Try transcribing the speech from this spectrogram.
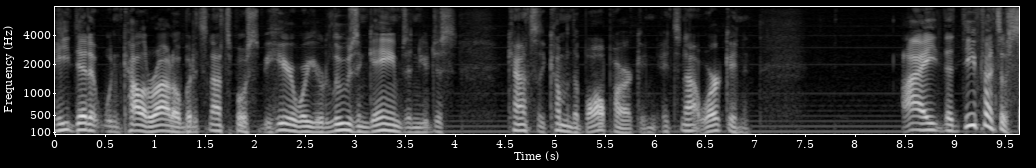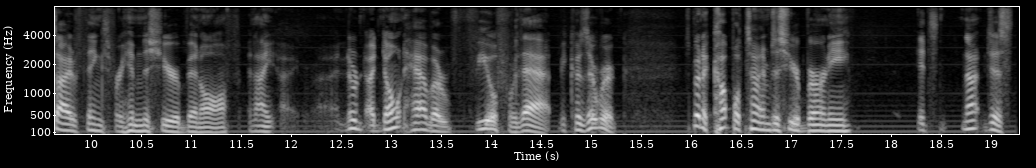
he did it in Colorado, but it's not supposed to be here, where you're losing games and you're just constantly coming to the ballpark, and it's not working. I the defensive side of things for him this year have been off, and I I, I don't have a feel for that because there were it's been a couple times this year, Bernie. It's not just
